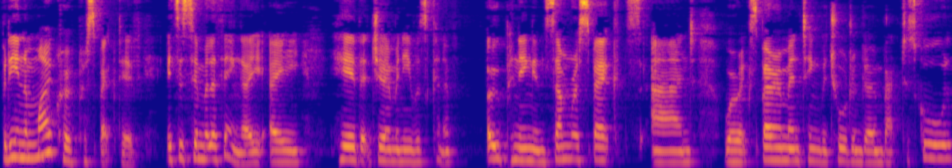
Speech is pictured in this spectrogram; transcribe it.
But in a micro perspective, it's a similar thing. I, I hear that Germany was kind of opening in some respects and we're experimenting with children going back to school.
